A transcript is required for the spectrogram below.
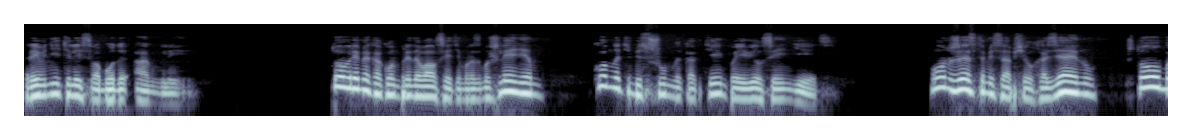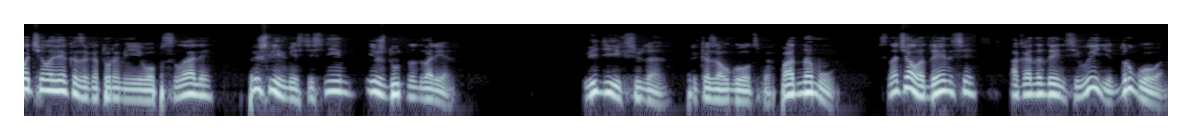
ревнителей свободы Англии. В то время, как он предавался этим размышлениям, в комнате бесшумно, как тень, появился индеец. Он жестами сообщил хозяину, что оба человека, за которыми его посылали, пришли вместе с ним и ждут на дворе. «Веди их сюда», — приказал Голдспер, — «по одному. Сначала Дэнси, а когда Дэнси выйдет, другого».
